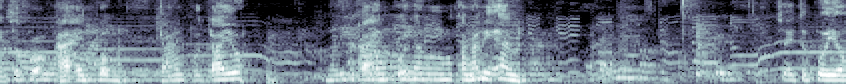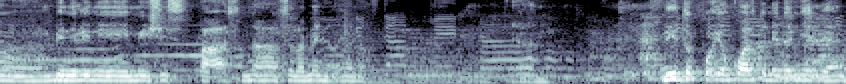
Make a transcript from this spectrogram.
ito po, kain po. Kain po tayo. Kain po ng tanghalian. So ito po yung binili ni Mrs. Paas na salamin. Ayan o. Dito po yung kwarto ni Daniel. Yan.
